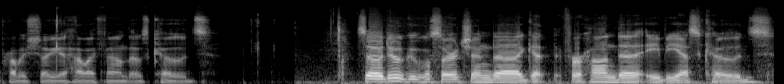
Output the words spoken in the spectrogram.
probably show you how I found those codes. So do a Google search and uh, get for Honda ABS codes,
